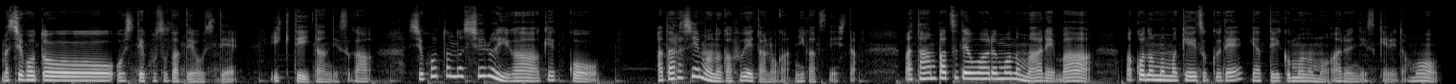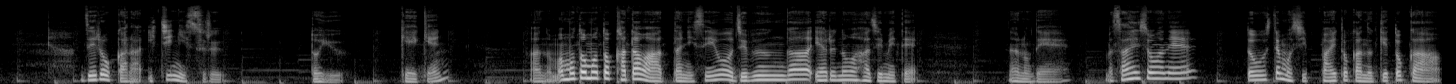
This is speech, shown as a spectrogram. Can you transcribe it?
まあ、仕事をして子育てをして生きていたんですが、仕事の種類が結構新しいものが増えたのが2月でした。まあ、単発で終わるものもあれば、まあ、このまま継続でやっていくものもあるんですけれども0から1にするという経験。もともと型はあったにせよ自分がやるのは初めて。なので、まあ、最初はねどうしても失敗とか抜けとか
